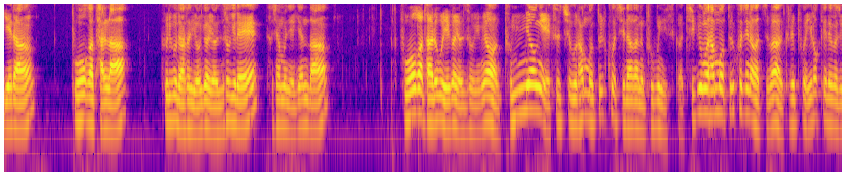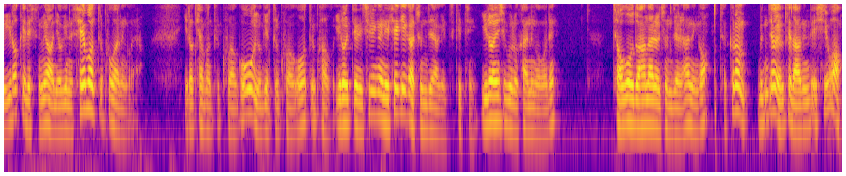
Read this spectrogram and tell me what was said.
얘랑 부호가 달라. 그리고 나서 여기가 연속이래. 다시 한번 얘기한다. 부호가 다르고 얘가 연속이면 분명히 x축을 한번 뚫고 지나가는 부분이 있을 거야. 지금은 한번 뚫고 지나갔지만 그래프가 이렇게 돼가지고 이렇게 됐으면 여기는 세 번 뚫고 가는 거야. 이렇게 한번 뚫고 하고 여기 뚫고 하고 뚫고 하고 이럴 때는 실근이 세 개가 존재하겠지, 그치? 이런 식으로 가는 거거든. 적어도 하나를 존재를 하는 거. 자, 그럼 문제가 이렇게 나오는데 쉬워.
